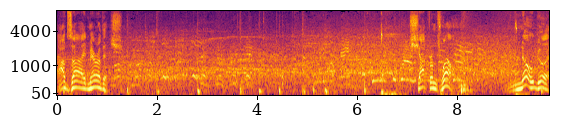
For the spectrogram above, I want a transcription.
Outside, Maravich. Shot from 12. No good.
